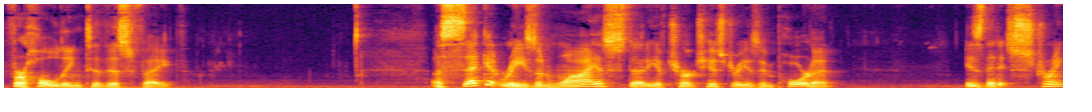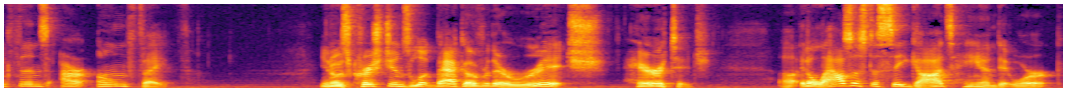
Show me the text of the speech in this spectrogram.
for holding to this faith. A second reason why a study of church history is important is that it strengthens our own faith. You know, as Christians look back over their rich heritage. Uh, it allows us to see God's hand at work.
